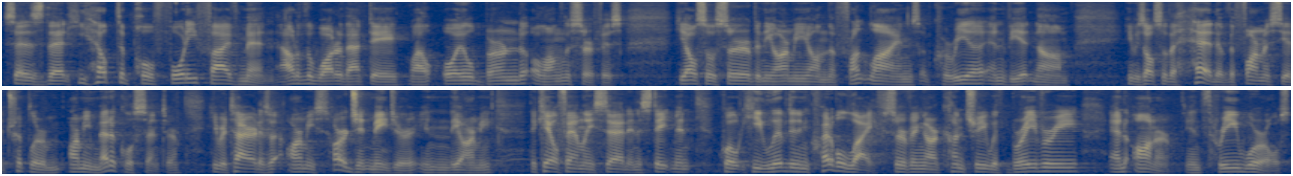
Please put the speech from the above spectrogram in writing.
says that he helped to pull 45 men out of the water that day while oil burned along the surface. He also served in the Army on the front lines of Korea and Vietnam. He was also the head of the pharmacy at Tripler Army Medical Center. He retired as an Army Sergeant Major in the Army. The Cale family said in a statement, quote, he lived an incredible life serving our country with bravery and honor in three worlds.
